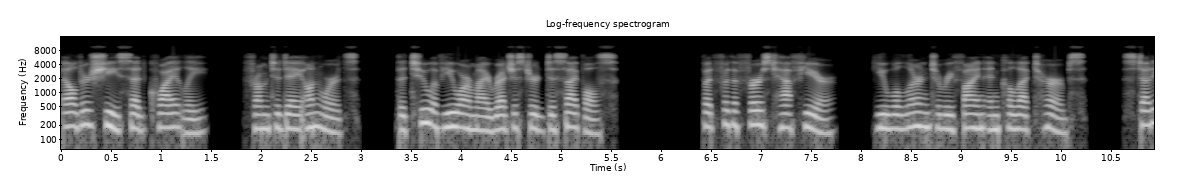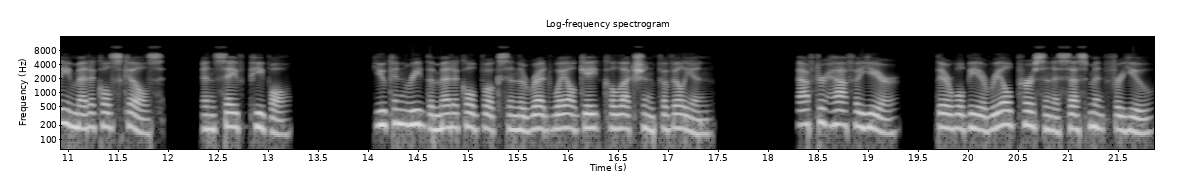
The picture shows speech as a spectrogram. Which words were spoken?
Elder Shi said quietly, From today onwards, the two of you are my registered disciples. But for the first half year, you will learn to refine and collect herbs, study medical skills, and save people. You can read the medical books in the Red Whale Gate Collection Pavilion. After half a year, there will be a real person assessment for you,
